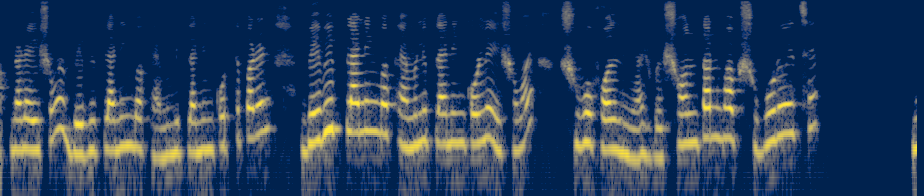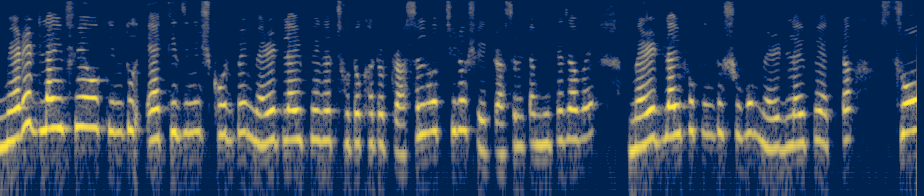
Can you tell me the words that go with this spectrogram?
আপনারা এই সময় বেবি প্ল্যানিং বা ফ্যামিলি প্ল্যানিং করতে পারেন। বেবি প্ল্যানিং বা ফ্যামিলি প্ল্যানিং করলে এই সময় শুভ ফল নিয়ে আসবে। সন্তান ভাব শুভ রয়েছে। ম্যারেড লাইফেও কিন্তু একই জিনিস ঘটবে। ম্যারেড লাইফে যে ছোটোখাটো ট্রাসেল হচ্ছিল, সেই ট্রাসেলটা মিটে যাবে। ম্যারেড লাইফও কিন্তু শুভ। ম্যারেড লাইফে একটা স্ট্রং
